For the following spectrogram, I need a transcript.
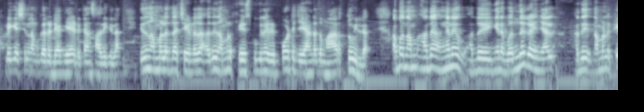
ആപ്ലിക്കേഷനിൽ നമുക്ക് റെഡി ആക്കി എടുക്കാൻ സാധിക്കില്ല. ഇത് നമ്മൾ എന്താ ചെയ്യേണ്ടത്? അത് നമ്മൾ ഫേസ്ബുക്കിനെ റിപ്പോർട്ട് ചെയ്യേണ്ടത് മാറത്തുമില്ല. അപ്പോൾ നമ്മ അത് അങ്ങനെ അത് ഇങ്ങനെ വന്നു കഴിഞ്ഞാൽ അത് നമ്മൾക്ക്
